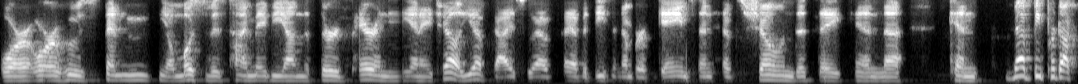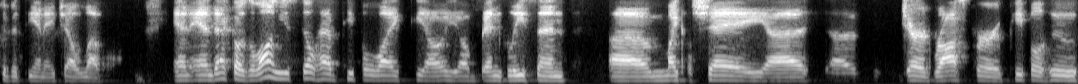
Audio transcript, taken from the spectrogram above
or or who's spent you know most of his time maybe on the third pair in the NHL. You have guys who have have a decent number of games and have shown that they can uh, can be productive at the NHL level and and that goes along. You still have people like you know you know Ben Gleason, uh, Michael Shea, uh, uh, Jared Rosburg, people who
